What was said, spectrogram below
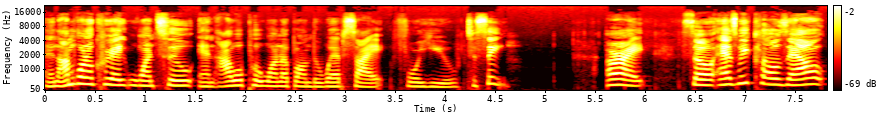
And I'm going to create one too, and I will put one up on the website for you to see. All right. So as we close out,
